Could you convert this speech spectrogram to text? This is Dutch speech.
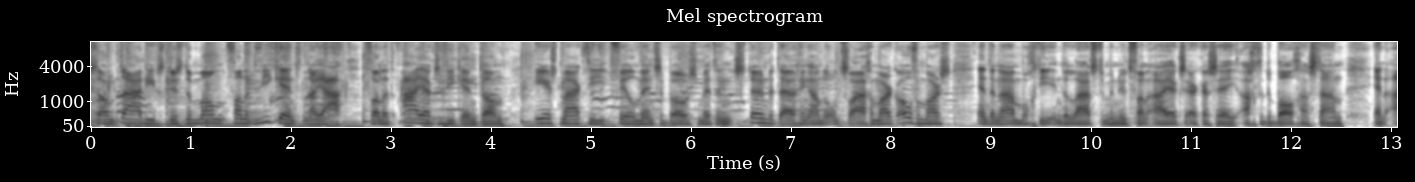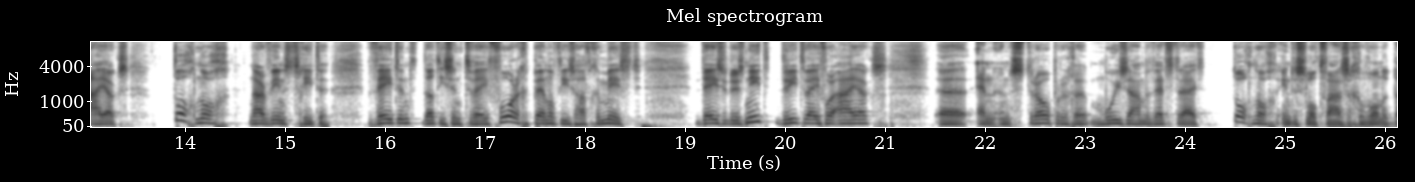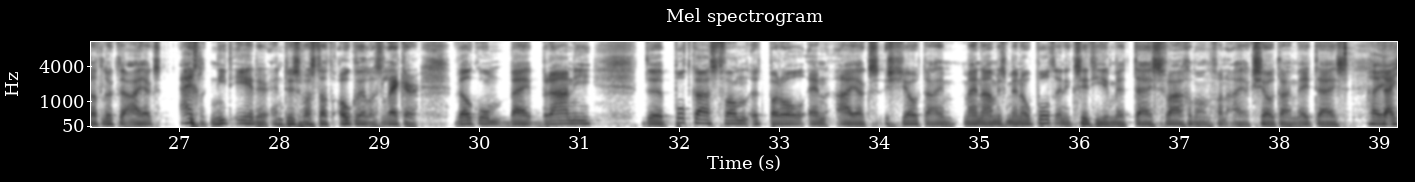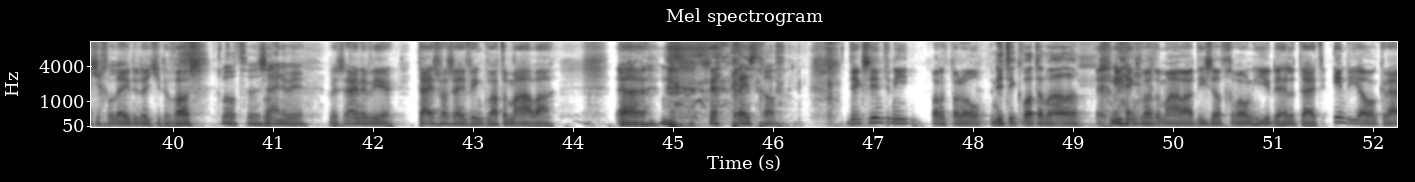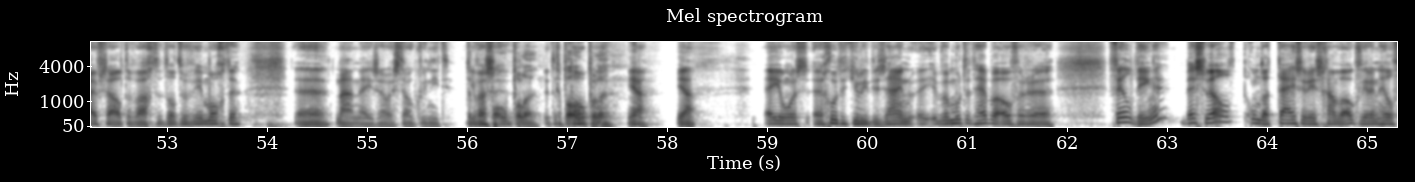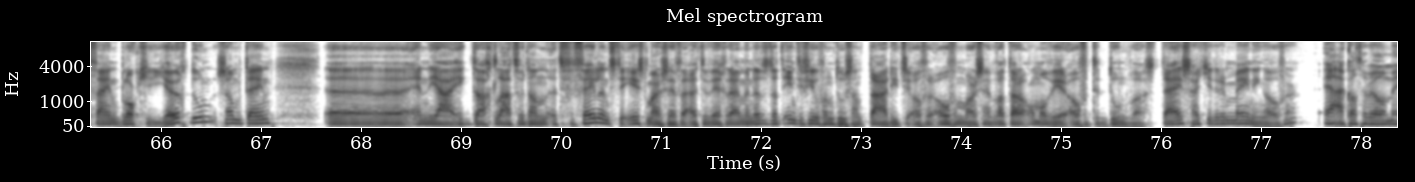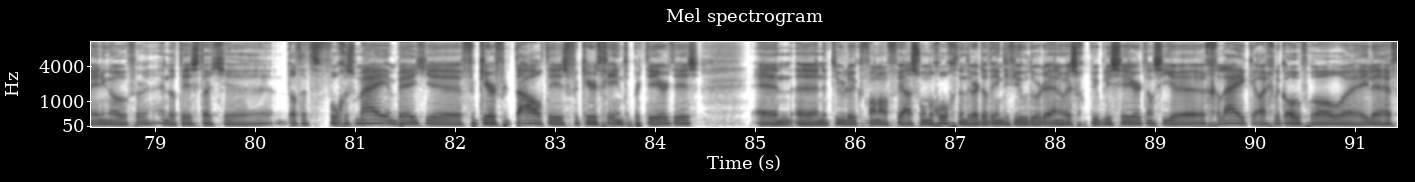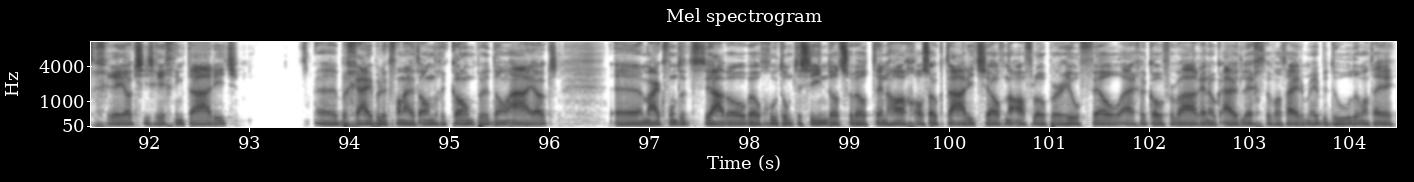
Dusan Tadic dus de man van het weekend. Nou ja, van het Ajax-weekend dan. Eerst maakte hij veel mensen boos met een steunbetuiging aan de ontslagen Mark Overmars. En daarna mocht hij in de laatste minuut van Ajax-RKC achter de bal gaan staan. En Ajax toch nog naar winst schieten. Wetend dat hij zijn twee vorige penalties had gemist. Deze dus niet, 3-2 voor Ajax. Eh, en een stroperige, moeizame wedstrijd toch nog in de slotfase gewonnen. Dat lukte Ajax eigenlijk niet eerder. En dus was dat ook wel eens lekker. Welkom bij Brani, de podcast van het Parool en Ajax Showtime. Mijn naam is Menno Pot en ik zit hier met Thijs Zwageman van Ajax Showtime. Hey Thijs, een tijdje geleden dat je er was. Klopt, we zijn er weer. We zijn er weer. Thijs was even in Guatemala. Ja. Geestgraf. Dick Sintony van het Parool. Niet in Guatemala. Eh, niet in Guatemala. Die zat gewoon hier de hele tijd in de Johan Cruijffzaal te wachten tot we weer mochten. Eh, nou, nee, zo is het ook weer niet. Die was popelen. Te, Te popelen. popelen. Ja, ja. Hey jongens, eh, goed dat jullie er zijn. Eh, we moeten het hebben over eh, veel dingen. Best wel. Omdat Thijs er is, gaan we ook weer een heel fijn blokje jeugd doen, zometeen. En ja, ik dacht, laten we dan het vervelendste eerst maar eens even uit de weg ruimen. En dat is dat interview van Dusan Tadic over Overmars en wat daar allemaal weer over te doen was. Thijs, had je er een mening over? Ja, ik had er wel een mening over. En dat is dat, je, dat het volgens mij een beetje verkeerd vertaald is, verkeerd geïnterpreteerd is. En eh, natuurlijk vanaf ja, zondagochtend werd dat interview door de NOS gepubliceerd. Dan zie je gelijk eigenlijk overal eh, hele heftige reacties richting Tadic. Eh, begrijpelijk vanuit andere kampen dan Ajax. Maar ik vond het ja, wel, wel goed om te zien dat zowel Ten Hag als ook Tadic zelf na afloop er heel fel eigenlijk over waren. En ook uitlegden wat hij ermee bedoelde. Want hij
